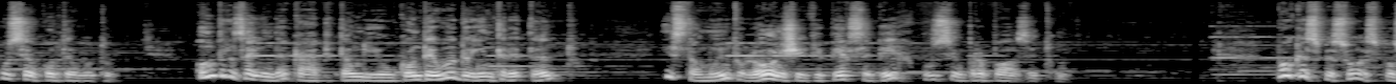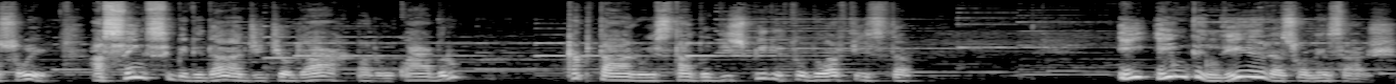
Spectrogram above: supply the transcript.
o seu conteúdo. Outras ainda captam-lhe o conteúdo e, entretanto, estão muito longe de perceber o seu propósito. Poucas pessoas possuem a sensibilidade de olhar para um quadro, captar o estado de espírito do artista e entender a sua mensagem.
